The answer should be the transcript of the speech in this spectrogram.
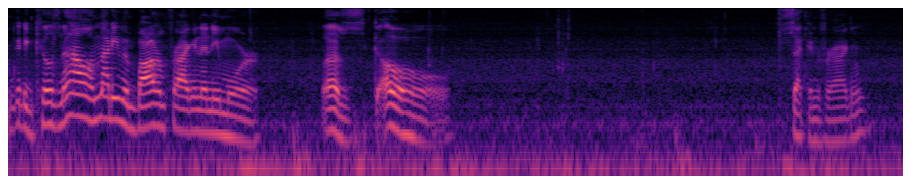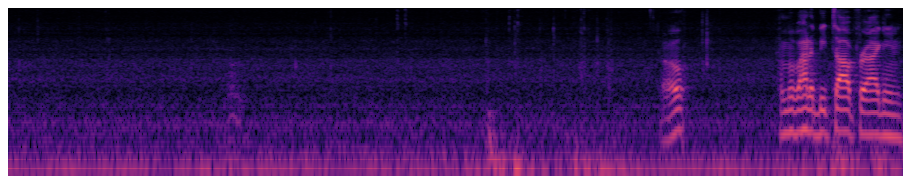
I'm getting kills now. I'm not even bottom fragging anymore. Let's go. Second fragging. Oh. I'm about to be top fragging.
